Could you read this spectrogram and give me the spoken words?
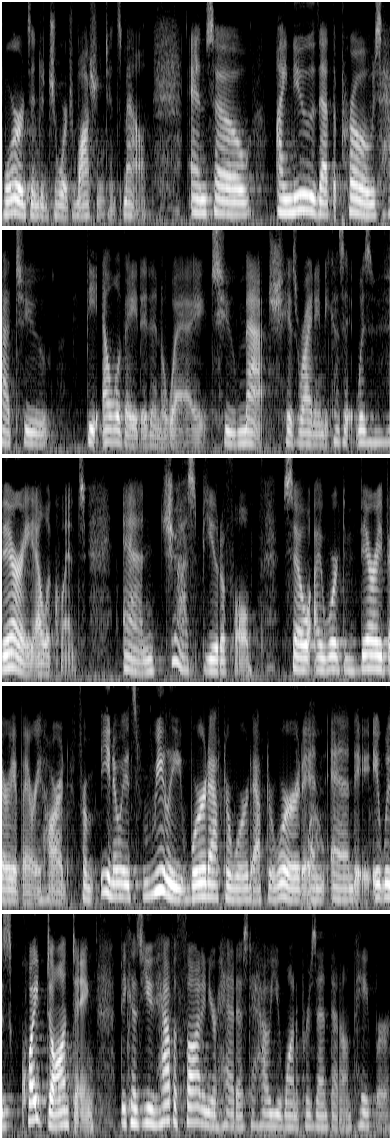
words into George Washington's mouth. And so I knew that the prose had to be elevated in a way to match his writing because it was very eloquent and just beautiful. So I worked very, very, very hard. From you know, it's really word after word after word, and and it was quite daunting because you have a thought in your head as to how you want to present that on paper.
